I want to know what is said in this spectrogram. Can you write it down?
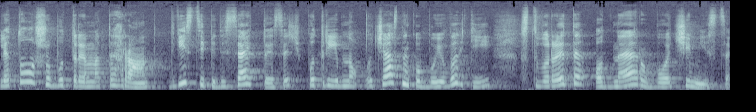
Для того, щоб отримати грант 250 тисяч, потрібно учаснику бойових дій створити одне робоче місце.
